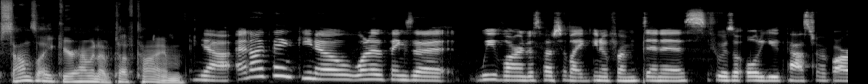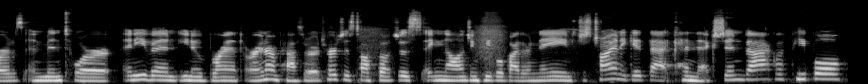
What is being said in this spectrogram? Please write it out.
sounds like you're having a tough time. Yeah. And I think, you know, one of the things that we've learned, especially like, you know, from Dennis, who is an old youth pastor of ours and mentor, and even, you know, Brent, our interim pastor at churches, talk about just acknowledging people by their names, just trying to get that connection back with people.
